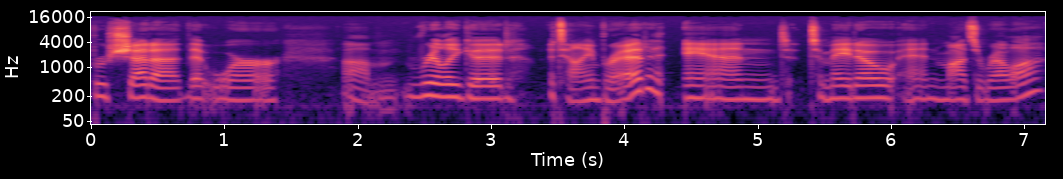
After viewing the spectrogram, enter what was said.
bruschetta that were um, really good Italian bread and tomato and mozzarella.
